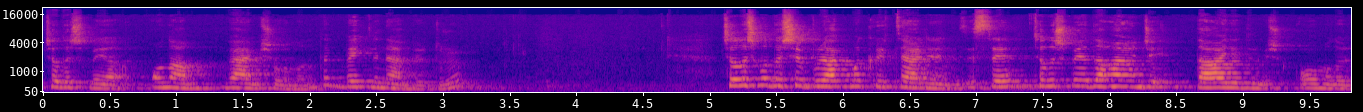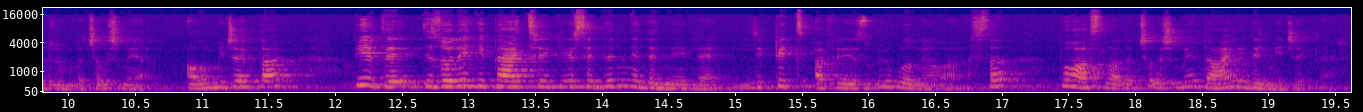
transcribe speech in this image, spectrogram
çalışmaya onam vermiş olmanın da beklenen bir durum. Çalışma dışı bırakma kriterlerimiz ise çalışmaya daha önce dahil edilmiş olmaları durumunda çalışmaya alınmayacaklar. Bir de izole hipertrigliseridemi nedeniyle lipid aferezi uygulanıyorlarsa bu hastalarda çalışmaya dahil edilmeyecekler.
